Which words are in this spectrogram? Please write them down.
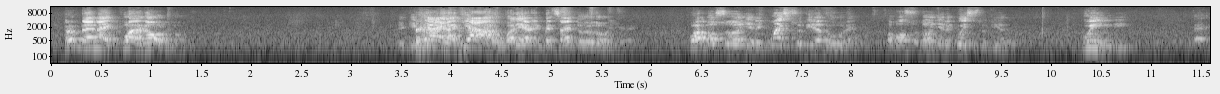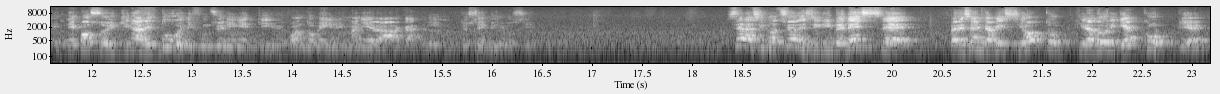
il problema è quale tolgo. Perché già era chiaro quali erano i che dovevo togliere. Qua posso togliere questo tiratore o posso togliere questo tiratore. Quindi eh, ne posso originare due di funzioni iniettive, quantomeno in maniera più semplice possibile. Se la situazione si ripetesse, per esempio avessi otto tiratori che a coppie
